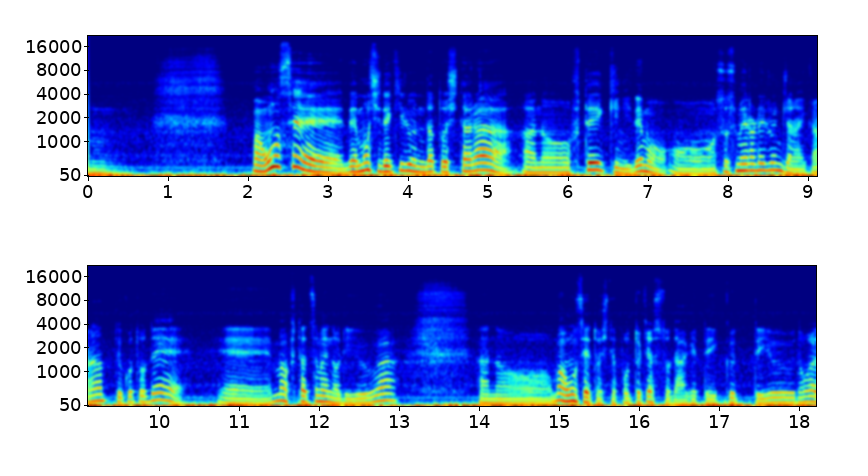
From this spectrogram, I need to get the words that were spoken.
うんまあ、音声でもしできるんだとしたらあの不定期にでも進められるんじゃないかなということで、えー、まあ、2つ目の理由はあの、まあ、音声としてポッドキャストで上げていくっていうのが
